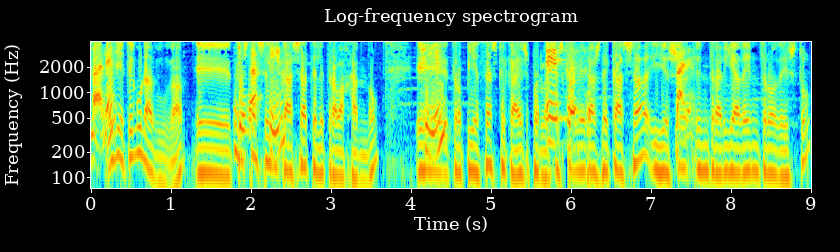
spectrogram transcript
Vale. Oye, tengo una duda. Eh, tú Duda, estás en sí. casa teletrabajando, eh, Sí. tropiezas, te caes por las Eso, escaleras eso. de casa y eso Vale. entraría dentro de esto.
